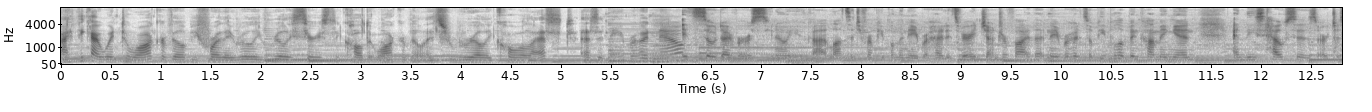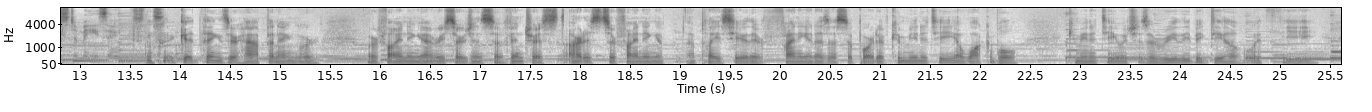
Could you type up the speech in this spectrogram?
I think I went to Walkerville before they really, really seriously called it Walkerville. It's really coalesced as a neighborhood now. It's so diverse, you know, you've got lots of different people in the neighborhood. It's very gentrified, that neighborhood, so people have been coming in, and these houses are just amazing. Good things are happening. We're we're finding a resurgence of interest. Artists are finding a, a, place here. They're finding it as a supportive community, a walkable community, which is a really big deal with the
